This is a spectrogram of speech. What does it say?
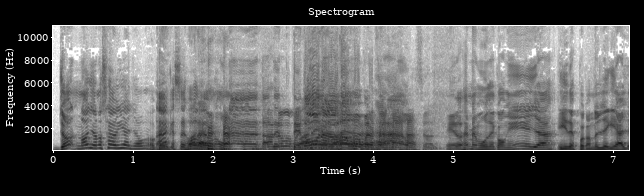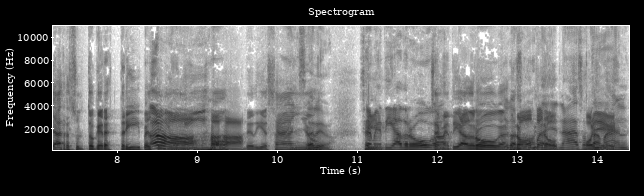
Yo, no, yo no sabía, yo, Ok. ah, que se Vale. joda, una te- tetona, vamos, carajo. Entonces me mudé con ella y después cuando llegué allá resultó que era stripper, tenía Ah. un hijo de 10 años. serio? Se metía droga. Se metía droga. Digo, No, pero, Nada eso oye, está mal.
